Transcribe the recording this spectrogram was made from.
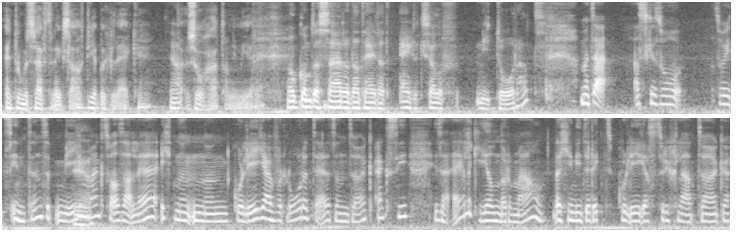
En toen besefte ik zelf, die hebben gelijk. Hè. Ja. Zo gaat dat niet meer. Hè. Maar hoe komt het, Sarah, dat hij dat eigenlijk zelf niet door had? Maar dat, als je zo zoiets intens hebt meegemaakt, zoals Alain, echt een, een, collega verloren tijdens een duikactie, is dat eigenlijk heel normaal. Dat je niet direct collega's terug laat duiken.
